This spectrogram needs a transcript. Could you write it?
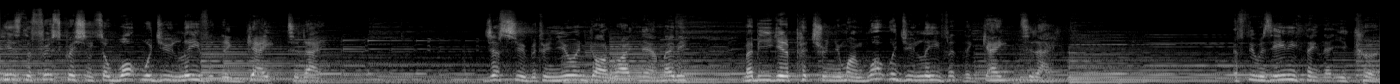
here's the first question. So, what would you leave at the gate today? Just you, between you and God right now. Maybe, maybe you get a picture in your mind. What would you leave at the gate today? If there was anything that you could,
